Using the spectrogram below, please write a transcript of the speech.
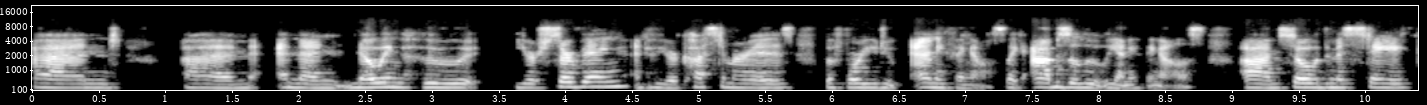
and, um, and then knowing who you're serving and who your customer is before you do anything else, like absolutely anything else. Um, so the mistake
